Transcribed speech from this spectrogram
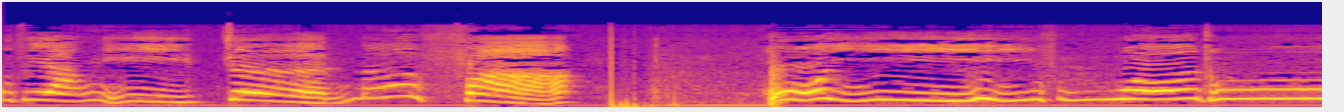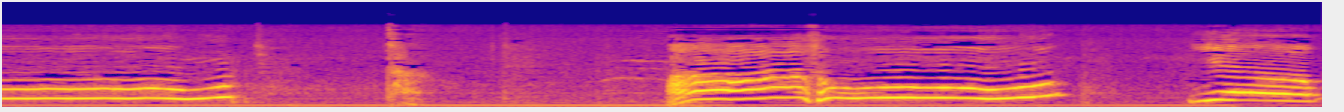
不将你正法，何以复中？唱阿苏有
